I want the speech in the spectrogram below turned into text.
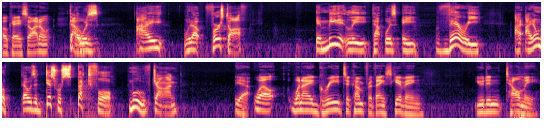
Okay, so I don't. That was I without first off immediately that was a very I, I don't know that was a disrespectful move, John. yeah. Well, when I agreed to come for Thanksgiving, you didn't tell me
